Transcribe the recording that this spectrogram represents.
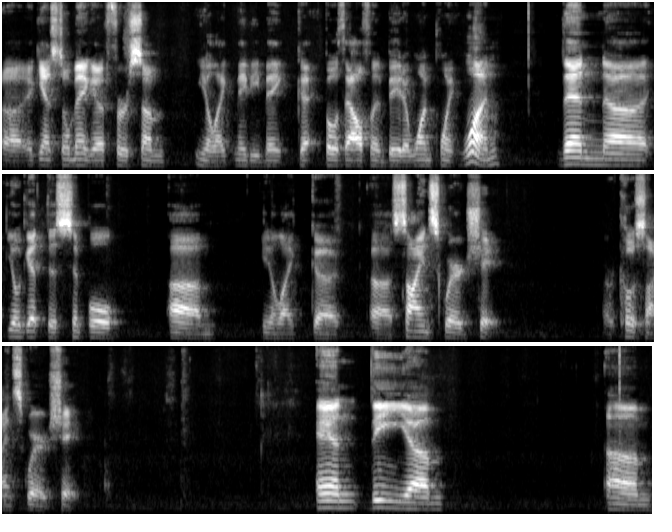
uh, against omega for some, you know, like maybe make both alpha and beta 1.1, then uh, you'll get this simple, um, you know, like uh, uh, sine squared shape or cosine squared shape. And the um, um,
